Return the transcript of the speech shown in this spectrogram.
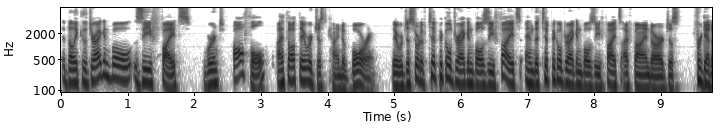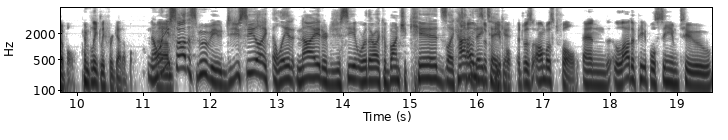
Like the Dragon Ball Z fights weren't awful. I thought they were just kind of boring. They were just sort of typical Dragon Ball Z fights, and the typical Dragon Ball Z fights I find are just forgettable, completely forgettable. Now, when Um, you saw this movie, did you see it like late at night, or did you see it were there like a bunch of kids? Like, how did they take people. it? was almost full, and a lot of people seem to.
